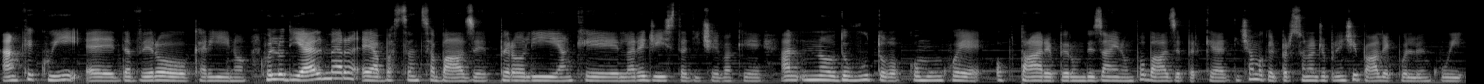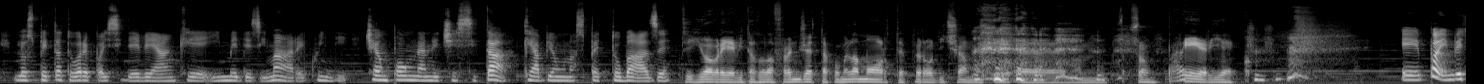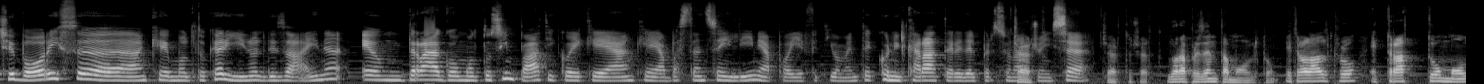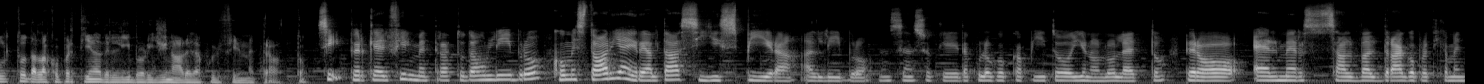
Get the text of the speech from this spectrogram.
anche qui è davvero carino. Quello di Elmer è abbastanza base, però lì anche la regista diceva che hanno dovuto comunque optare per un design un po' base perché diciamo che il personaggio principale è quello in cui lo spettatore poi si deve anche immedesimare, quindi c'è un po' una necessità che abbia un aspetto base. Sì, io avrei evitato la frangetta come la morte, però diciamo che eh, sono pareri, ecco. E poi invece Boris, eh, anche molto carino il design, è un drago molto simpatico e che è anche abbastanza in linea poi effettivamente con il carattere del personaggio certo, in sé. Certo, certo, lo rappresenta molto e tra l'altro è tratto molto dalla copertina del libro originale da cui il film è tratto. Sì, perché il film è tratto da un libro, come storia in realtà si ispira al libro, nel senso che da quello che ho capito io non l'ho letto, però Elmer salva il drago praticamente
